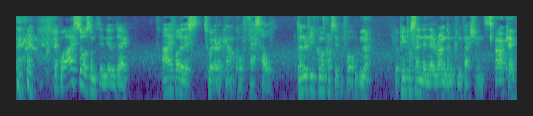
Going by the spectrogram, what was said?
well, I saw something the other day. I follow this Twitter account called Fesshole. Don't know if you've come across it before, No. But people send in their random confessions Okay.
